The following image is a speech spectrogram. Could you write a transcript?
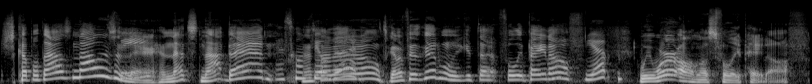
just a couple thousand dollars in See? there, and that's not bad. That's gonna feel not bad good. at all. It's gonna feel good when we get that fully paid off. Yep. We were almost fully paid off.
